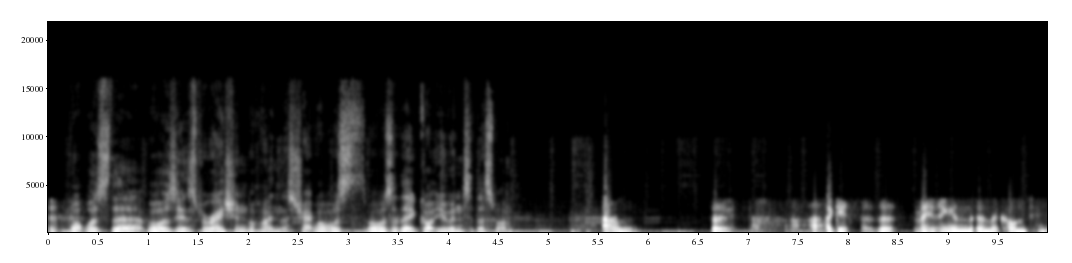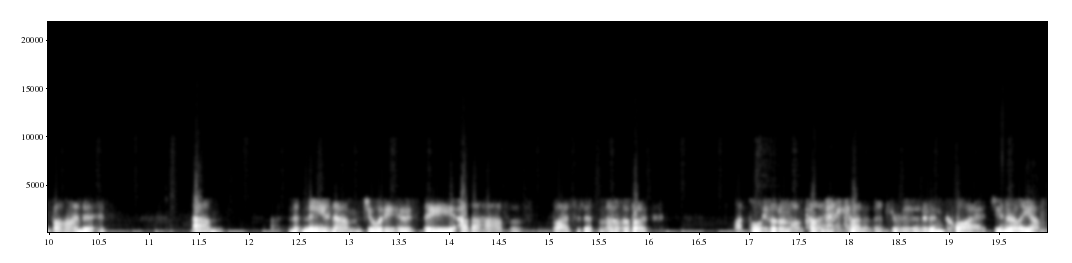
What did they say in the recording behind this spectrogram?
What was the what was the inspiration behind this track? What was what was it that got you into this one? Um, so I I guess the, the meaning and, and the content behind it. Um, me and um, Geordie, who's the other half of VIICES at the moment, we're both, believe it or not, kind of kind of introverted and quiet generally. Um,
